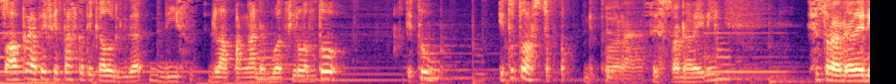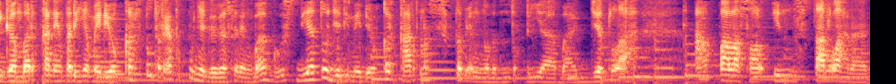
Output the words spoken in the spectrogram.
soal kreativitas ketika lo di, di, di lapangan dan buat film tuh itu itu tuh harus cepet gitu. Nah si sutradara ini sutradara yang digambarkan yang tadinya mediocre tuh ternyata punya gagasan yang bagus. Dia tuh jadi mediocre karena sistem yang ngebentuk dia budget lah apalah soal instan lah. Nah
